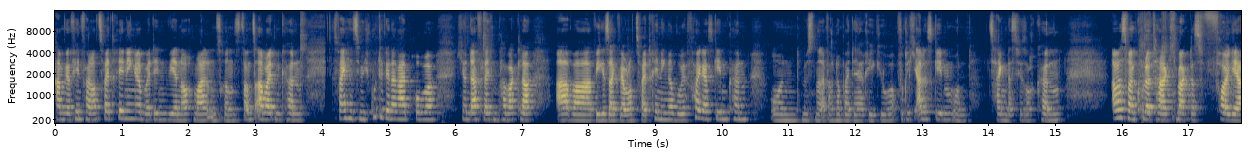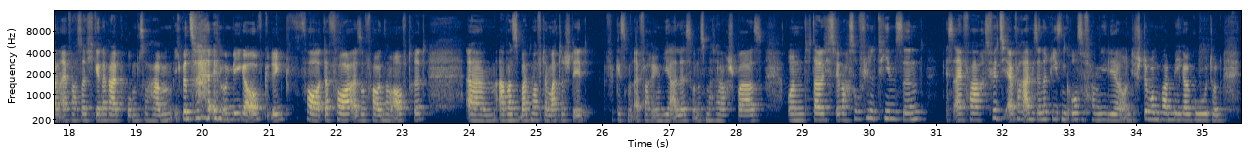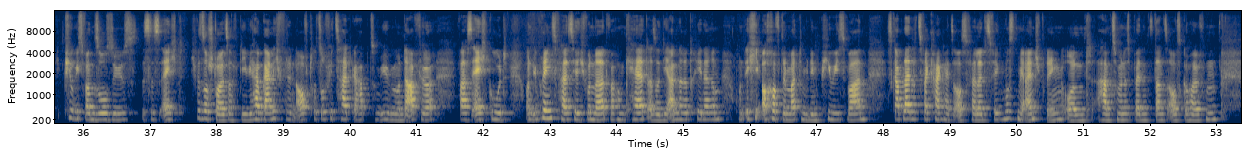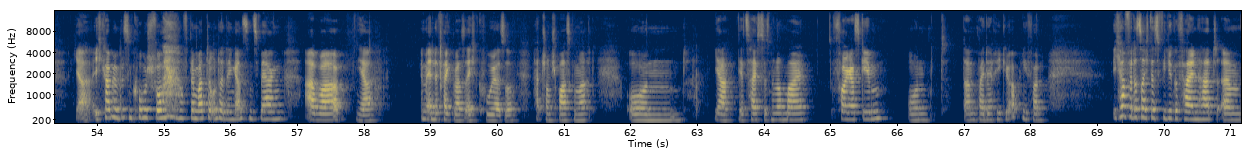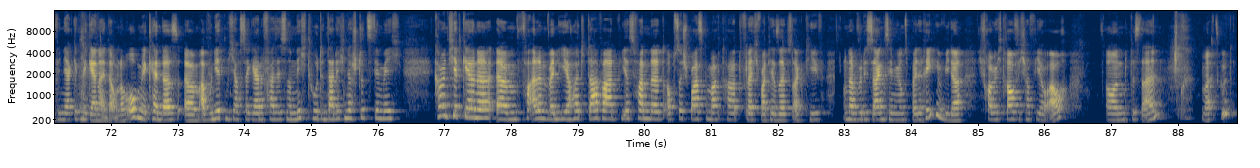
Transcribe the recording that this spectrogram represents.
haben wir auf jeden Fall noch zwei Traininge, bei denen wir nochmal in unseren Stunts arbeiten können. Das war eigentlich eine ziemlich gute Generalprobe. Hier und da vielleicht ein paar Wackler. Aber wie gesagt, wir haben noch zwei Traininge, wo wir Vollgas geben können und müssen dann einfach nur bei der Regio wirklich alles geben und zeigen, dass wir es auch können. Aber es war ein cooler Tag. Ich mag das voll gern, einfach solche Generalproben zu haben. Ich bin zwar immer mega aufgeregt vor, davor, also vor unserem Auftritt. Ähm, aber sobald man auf der Matte steht, vergisst man einfach irgendwie alles und es macht einfach Spaß. Und dadurch, dass wir einfach so viele Teams sind, ist einfach, es fühlt sich einfach an wie so eine riesengroße Familie und die Stimmung war mega gut und die Pugies waren so süß. Es ist echt, ich bin so stolz auf die. Wir haben gar nicht für den Auftritt so viel Zeit gehabt zum Üben und dafür war es echt gut. Und übrigens, falls ihr euch wundert, warum Kat, also die andere Trainerin und ich auch auf der Matte mit den Peewees waren, es gab leider zwei Krankheitsausfälle, deswegen mussten wir einspringen und haben zumindest bei den Stunts ausgeholfen. Ja, ich kam mir ein bisschen komisch vor auf der Matte unter den ganzen Zwergen, aber ja, im Endeffekt war es echt cool, also hat schon Spaß gemacht. Und ja, jetzt heißt es nur noch mal Vollgas geben und dann bei der Regio abliefern. Ich hoffe, dass euch das Video gefallen hat. Ähm, wenn ja, gebt mir gerne einen Daumen nach oben, ihr kennt das. Ähm, abonniert mich auch sehr gerne, falls ihr es noch nicht tut, denn dadurch unterstützt ihr mich. Kommentiert gerne, ähm, vor allem wenn ihr heute da wart, wie ihr es fandet, ob es euch Spaß gemacht hat. Vielleicht wart ihr selbst aktiv. Und dann würde ich sagen, sehen wir uns bei der Regio wieder. Ich freue mich drauf, ich hoffe ihr auch. Und bis dahin, macht's gut.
